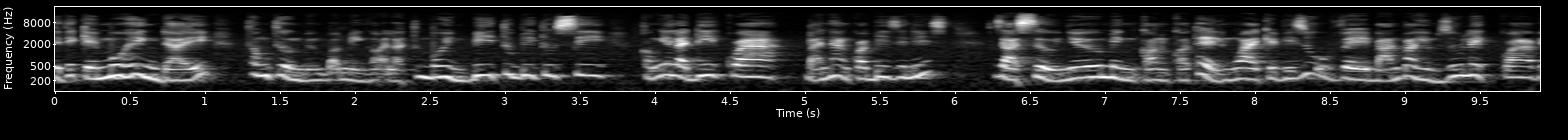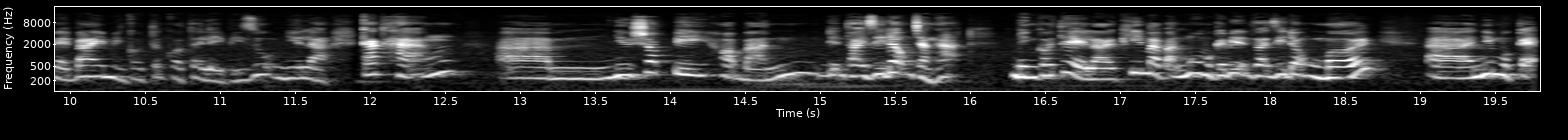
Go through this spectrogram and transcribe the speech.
Thế thì cái mô hình đấy thông thường mình bọn mình gọi là mô hình B2B2C có nghĩa là đi qua bán hàng qua business. Giả sử như mình còn có thể ngoài cái ví dụ về bán bảo hiểm du lịch qua vé bay mình có có thể lấy ví dụ như là các hãng um, như Shopee họ bán điện thoại di động chẳng hạn mình có thể là khi mà bạn mua một cái điện thoại di động mới à, như một cái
